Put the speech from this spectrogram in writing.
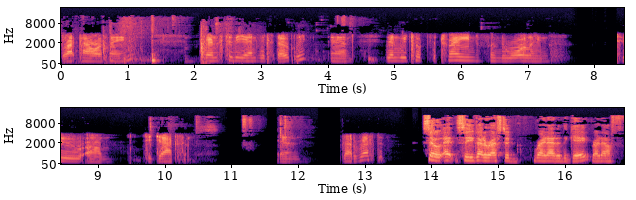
Black Power fame. Friends to the end with Stokely, and then we took the train from New Orleans to um, to Jackson and got arrested. So, uh, so you got arrested right out of the gate, right off,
